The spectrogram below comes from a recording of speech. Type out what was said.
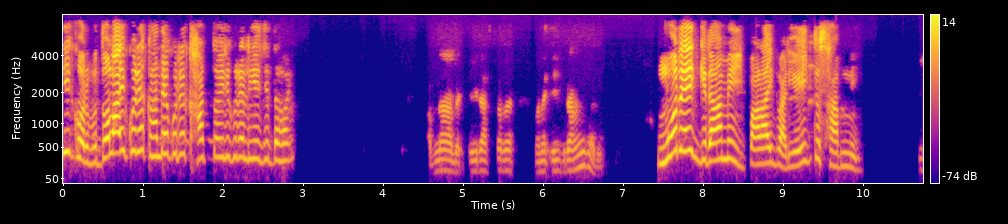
কি করব? দলাই করে কাঁধে করে খাট তৈরি করে নিয়ে যেতে হয়। আপনার এই রাস্তার মানে এই গ্রামেই বাড়ি? মোর এই গ্রামেই পাড়াই বাড়ি এই তো সামনে। কি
